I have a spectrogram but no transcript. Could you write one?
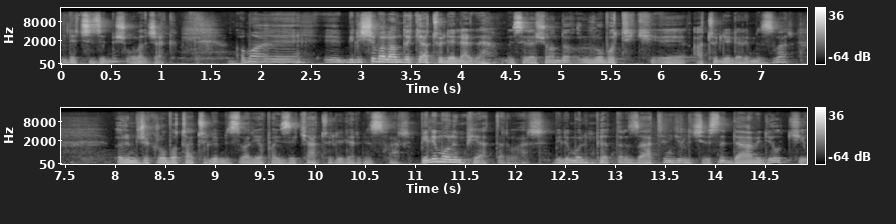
yine çizilmiş olacak. Ama e, e, bilişim alandaki atölyelerde mesela şu anda robotik e, atölyelerimiz var. Örümcek robot atölyemiz var. Yapay zeka atölyelerimiz var. Bilim olimpiyatları var. Bilim olimpiyatları zaten yıl içerisinde devam ediyor ki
